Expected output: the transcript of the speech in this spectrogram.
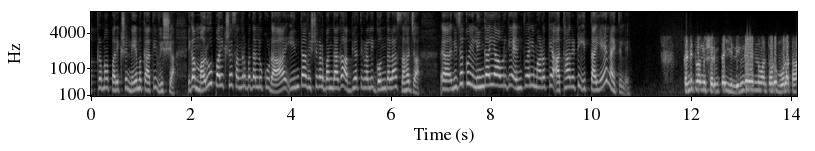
ಅಕ್ರಮ ಪರೀಕ್ಷೆ ನೇಮಕಾತಿ ವಿಷಯ. ಈಗ ಮರು ಪರೀಕ್ಷೆ ಸಂದರ್ಭದಲ್ಲೂ ಕೂಡ ಇಂಥ ವಿಷಯಗಳು ಬಂದಾಗ ಅಭ್ಯರ್ಥಿಗಳಲ್ಲಿ ಗೊಂದಲ ಸಹಜ. ನಿಜಕ್ಕೂ ಈ ಲಿಂಗಯ್ಯ ಅವರಿಗೆ ಎನ್ಕ್ವೈರಿ ಮಾಡೋಕೆ ಅಥಾರಿಟಿ ಇತ್ತ? ಏನಾಯ್ತಿಲ್ಲಿ? ಖಂಡಿತವಾಗ್ಲೂ ಶರ್ಮಿತಾ, ಈ ಲಿಂಗಯ್ಯ ಎನ್ನುವಂತವರು ಮೂಲತಃ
